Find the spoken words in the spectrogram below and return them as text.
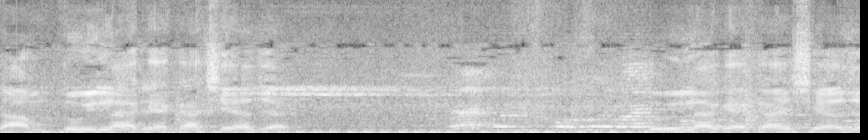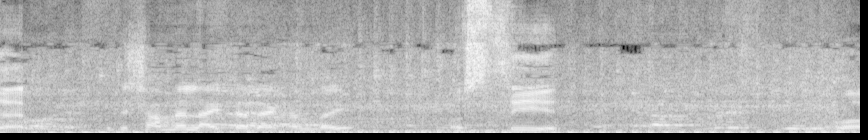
দাম দুই লাখ একাশি হাজার। দুই লাখ একাশি হাজার। সামনে লাইটটা দেখান ভাই। অস্থির। ও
